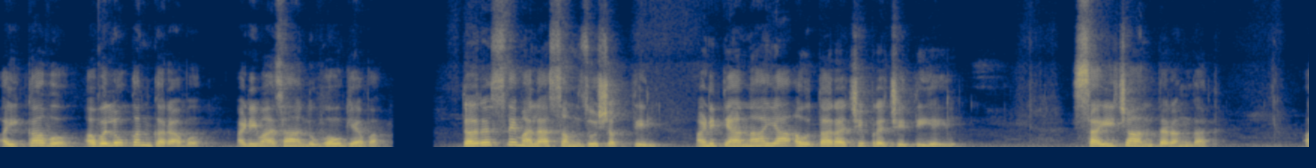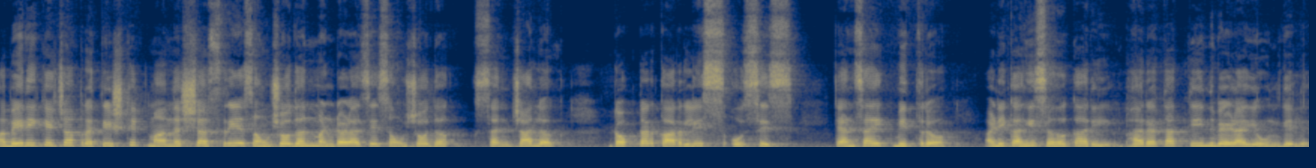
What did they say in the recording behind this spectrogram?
ऐकावं अवलोकन करावं आणि माझा अनुभव घ्यावा. तरच ते मला समजू शकतील आणि त्यांना या अवताराची प्रचिती येईल. साईच्या अंतरंगात. अमेरिकेच्या प्रतिष्ठित मानसशास्त्रीय संशोधन मंडळाचे संशोधक संचालक डॉक्टर कार्लिस ओसिस त्यांचा एक मित्र आणि काही सहकारी भारतात तीन वेळा येऊन गेले.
